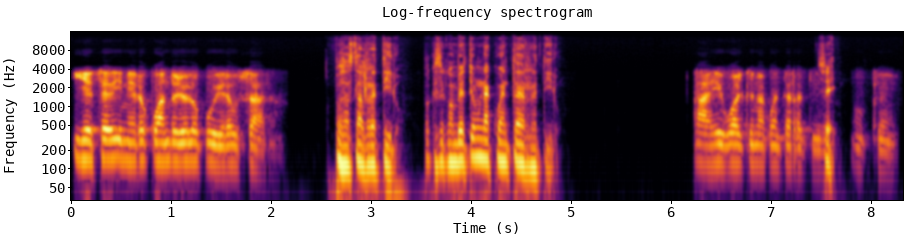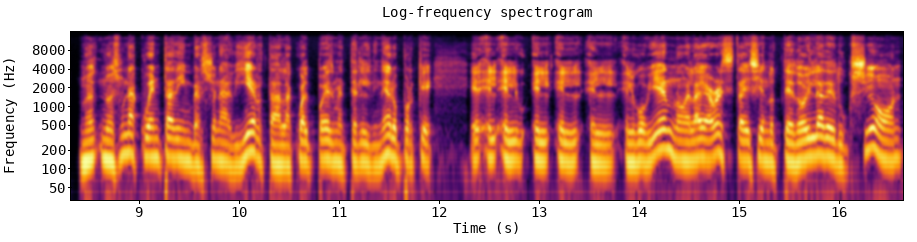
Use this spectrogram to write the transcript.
¿Y ese dinero cuándo yo lo pudiera usar? Pues hasta el retiro, porque se convierte en una cuenta de retiro. Ah, igual que una cuenta de retiro. Sí. No, es, una cuenta de inversión abierta a la cual puedes meter el dinero, porque el, gobierno, el IRS, está diciendo, te doy la deducción,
